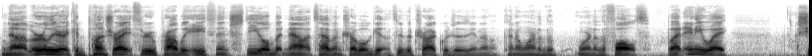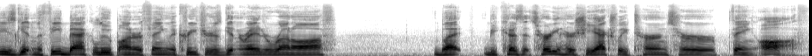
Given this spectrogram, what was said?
Now earlier it could punch right through probably eighth inch steel, but now it's having trouble getting through the truck, which is you know kind of one of the one of the faults. But anyway, she's getting the feedback loop on her thing. The creature is getting ready to run off, but because it's hurting her, she actually turns her thing off.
